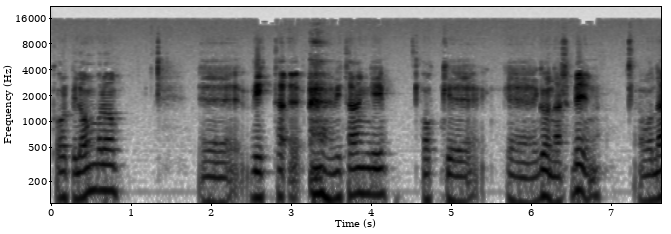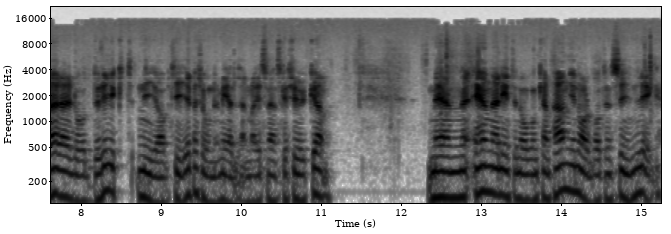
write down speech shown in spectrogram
Korpilombolo, eh, Vita, eh, Vitangi och eh, eh, Gunnarsbyn. Och där är då drygt 9 av 10 personer medlemmar i Svenska kyrkan. Men än är det inte någon kampanj i Norrbotten synlig.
